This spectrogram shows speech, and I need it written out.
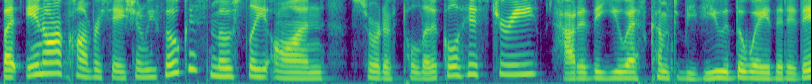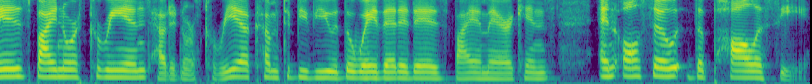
But in our conversation, we focus mostly on sort of political history. How did the U.S. come to be viewed the way that it is by North Koreans? How did North Korea come to be viewed the way that it is by Americans? And also the policy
